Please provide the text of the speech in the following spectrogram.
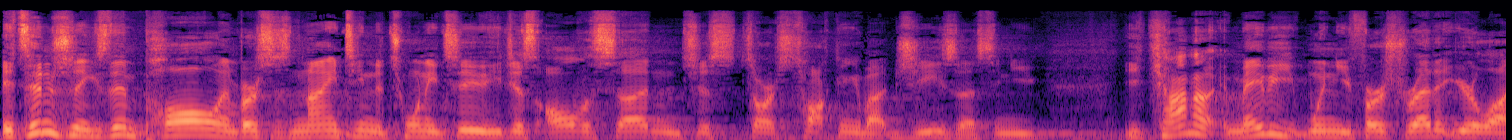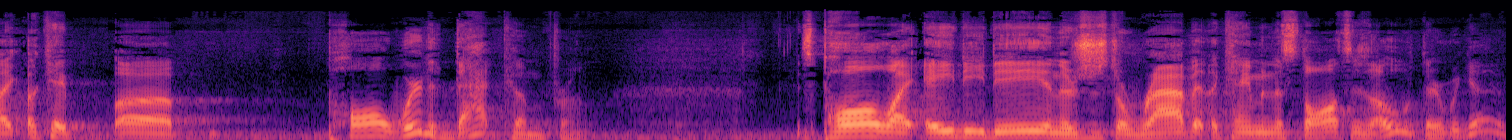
It's interesting because then Paul in verses 19 to 22, he just all of a sudden just starts talking about Jesus. And you, you kind of, maybe when you first read it, you're like, okay, uh, Paul, where did that come from? Is Paul like ADD and there's just a rabbit that came in his thoughts? He's, oh, there we go.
